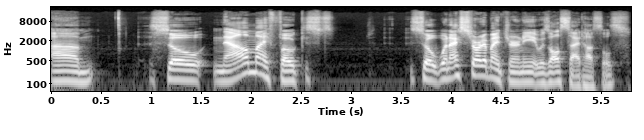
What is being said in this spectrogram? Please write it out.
Um so now my focus so when I started my journey, it was all side hustles.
